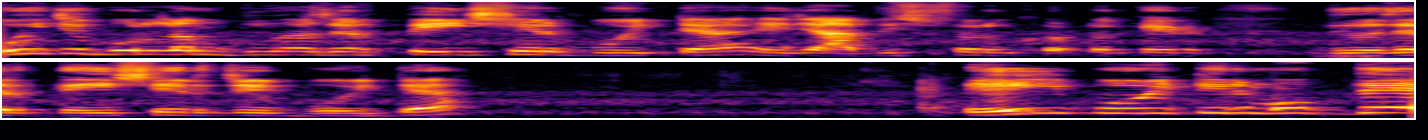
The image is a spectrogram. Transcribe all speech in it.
ওই যে বললাম দু হাজার তেইশের বইটা, এই যে আদিশ্বর ঘটকের দু হাজার তেইশের যে বইটা, এই বইটির মধ্যে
